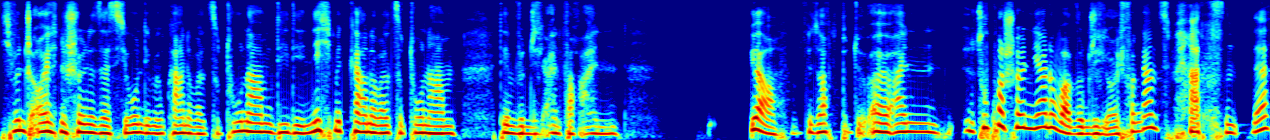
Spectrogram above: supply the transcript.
ich wünsche euch eine schöne Session, die mit Karneval zu tun haben. Die, die nicht mit Karneval zu tun haben, dem wünsche ich einfach einen, ja, wie gesagt, äh, einen super schönen Januar wünsche ich euch von ganzem Herzen. Ne?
